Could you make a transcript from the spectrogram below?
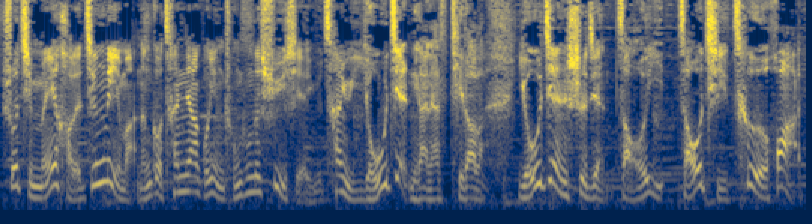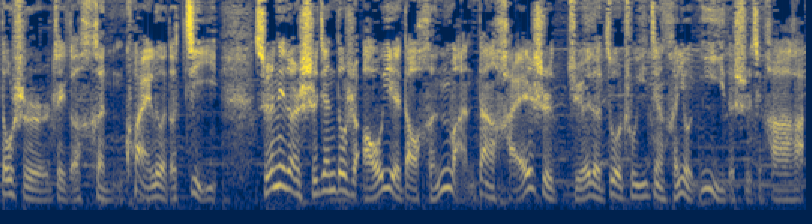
说起美好的经历嘛，能够参加《鬼影重重》的续写与参与邮件，你看，他提到了邮件事件，早已早起策划都是这个很快乐的记忆。虽然那段时间都是熬夜到很晚，但还是觉得做出一件很有意义的事情，哈哈哈！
